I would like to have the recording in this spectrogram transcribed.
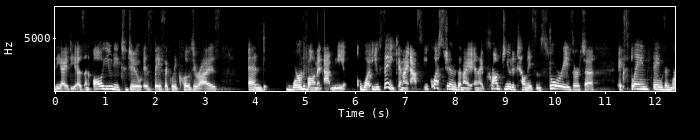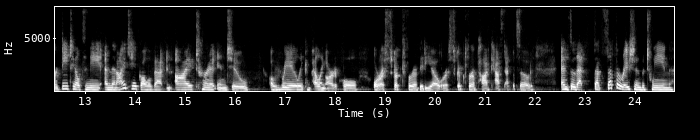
the ideas. And all you need to do is basically close your eyes and word vomit at me what you think. And I ask you questions and I, and I prompt you to tell me some stories or to explain things in more detail to me. And then I take all of that and I turn it into a really compelling article or a script for a video or a script for a podcast episode. And so that, that separation between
